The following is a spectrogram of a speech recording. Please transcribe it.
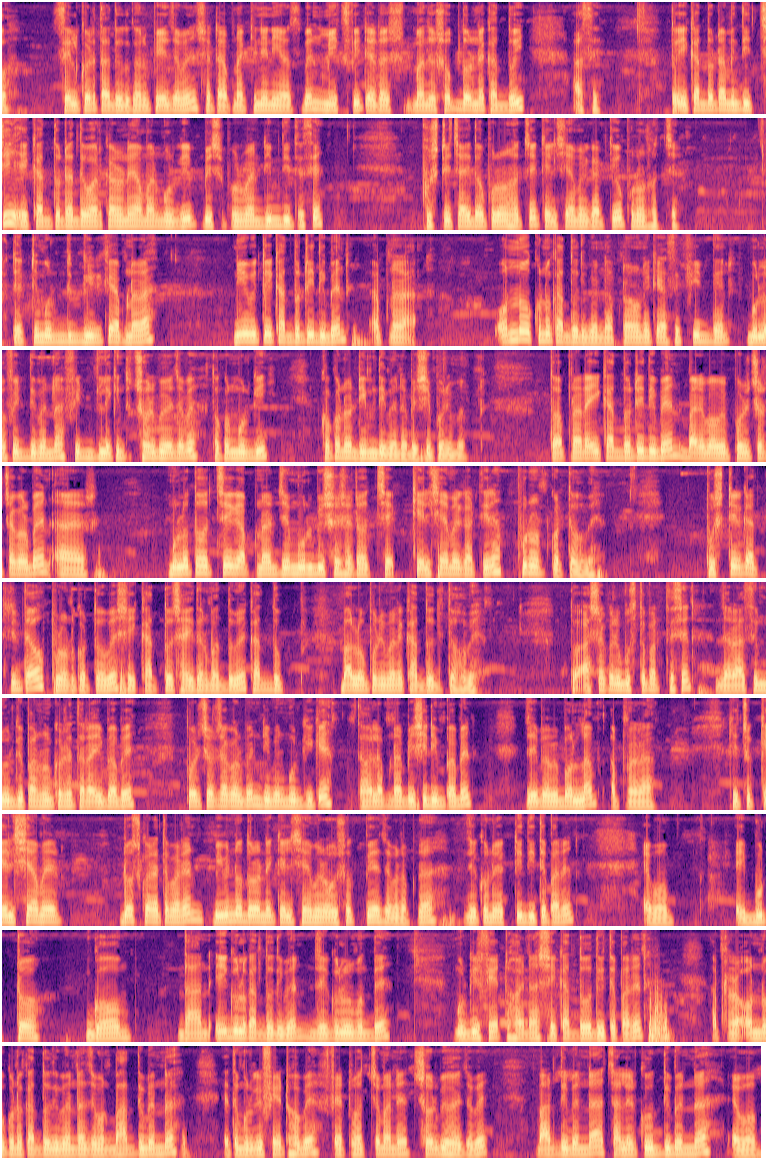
সেল করে তাদের দোকানে পেয়ে যাবেন, সেটা আপনার কিনে নিয়ে আসবেন। মিক্স ফিট এটা মাঝে সব ধরনের খাদ্যই আছে। তো এই খাদ্যটা আমি দিচ্ছি। এই খাদ্যটা দেওয়ার কারণে আমার মুরগি বেশি পরিমাণ ডিম দিতেছে। পুষ্টি চাহিদাও পূরণ হচ্ছে, ক্যালসিয়ামের ঘাটতিও পূরণ হচ্ছে। তো একটি মুরগিকে আপনারা নিয়মিত এই খাদ্যটি দিবেন। আপনারা অন্য কোনো খাদ্য দিবেন না। আপনারা অনেকে আছে ফিড দেন বুলো ফিড দিবেন না। ফিড দিলে কিন্তু চর্বি হয়ে যাবে, তখন মুরগি কখনো ডিম দিবে না বেশি পরিমাণ। তো আপনারা এই খাদ্যটি দিবেন, বারেভাবে পরিচর্যা করবেন, আর মূলত হচ্ছে আপনার যে মূল বিষয় সেটা হচ্ছে ক্যালসিয়ামের ঘাটতিটা পূরণ করতে হবে। পুষ্টির ঘাটতিটাও পূরণ করতে হবে, সেই খাদ্য চাহিদার মাধ্যমে খাদ্য ভালো পরিমাণে খাদ্য দিতে হবে। তো আশা করি বুঝতে পারতেছেন, যারা আসিল মুরগি পালন করে তারা এইভাবে পরিচর্যা করবেন ডিমের মুরগিকে, তাহলে আপনারা বেশি ডিম পাবেন। যেইভাবে বললাম, আপনারা কিছু ক্যালসিয়ামের ডোজ করাতে পারেন, বিভিন্ন ধরনের ক্যালসিয়ামের ঔষধ পেয়ে যাবেন আপনারা যে কোনো একটি দিতে পারেন। এবং এই বুট্টো, গম, ধান, এইগুলো খাদ্য দিবেন, যেগুলোর মধ্যে মুরগির ফ্যাট হয় না সেই খাদ্যও দিতে পারেন। আপনারা অন্য কোনো খাদ্য দিবেন না, যেমন ভাত দিবেন না, এতে মুরগির ফ্যাট হবে। ফ্যাট হচ্ছে মানে চর্বি হয়ে যাবে। ভাত দিবেন না, চালের কুদ দিবেন না এবং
